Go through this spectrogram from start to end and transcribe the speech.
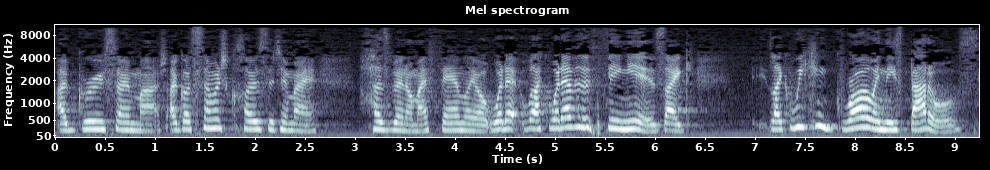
I grew so much. I got so much closer to my husband or my family or whatever, like whatever the thing is, like, like we can grow in these battles.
